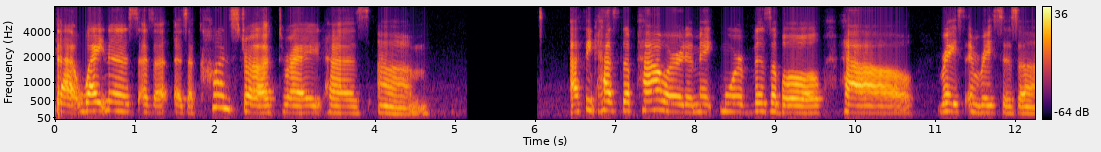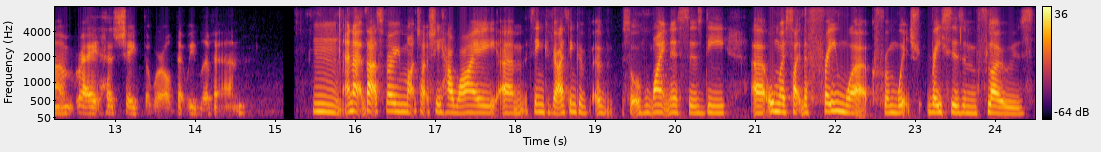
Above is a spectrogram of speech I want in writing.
That whiteness as a as a construct, right, has um, I think has the power to make more visible how race and racism, right, has shaped the world that we live in. Mm, and that's very much actually how I um, think of it. I think of, of, sort of whiteness as the uh, almost like the framework from which racism flows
